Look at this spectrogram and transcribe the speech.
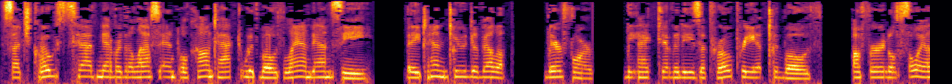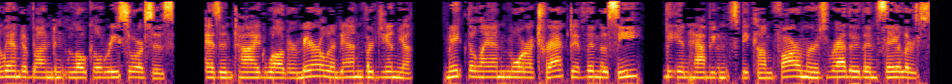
such coasts have nevertheless ample contact with both land and sea. They tend to develop, therefore, the activities appropriate to both, a fertile soil and abundant local resources, as in Tidewater, Maryland and Virginia, make the land more attractive than the sea. The inhabitants become farmers rather than sailors.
